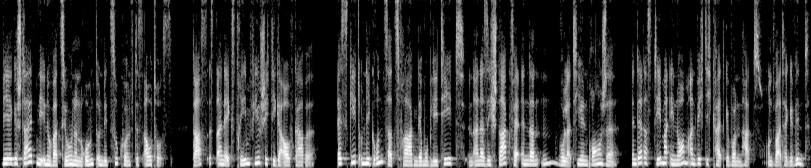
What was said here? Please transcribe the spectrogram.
Wir gestalten die Innovationen rund um die Zukunft des Autos. Das ist eine extrem vielschichtige Aufgabe, es geht um die Grundsatzfragen der Mobilität in einer sich stark verändernden, volatilen Branche, in der das Thema enorm an Wichtigkeit gewonnen hat und weiter gewinnt.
